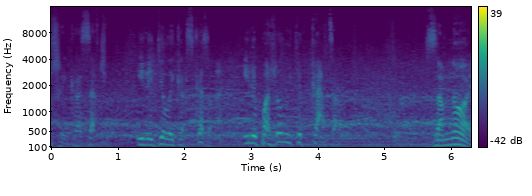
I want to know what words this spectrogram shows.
Слушай, красавчик, или делай, как сказано, или пожалуйте в карцер. За мной!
